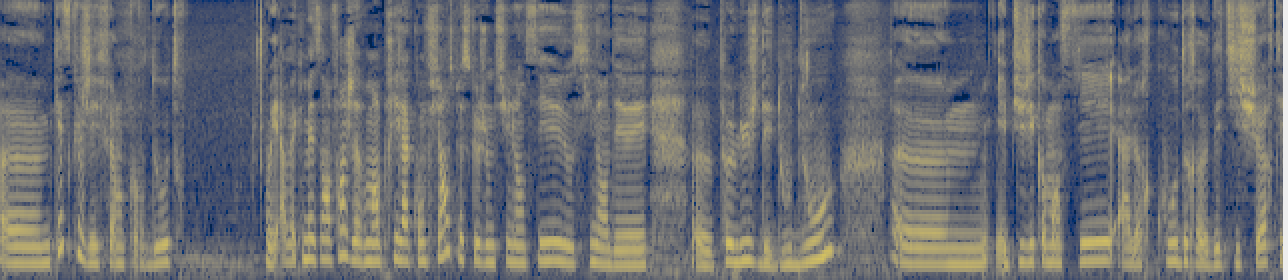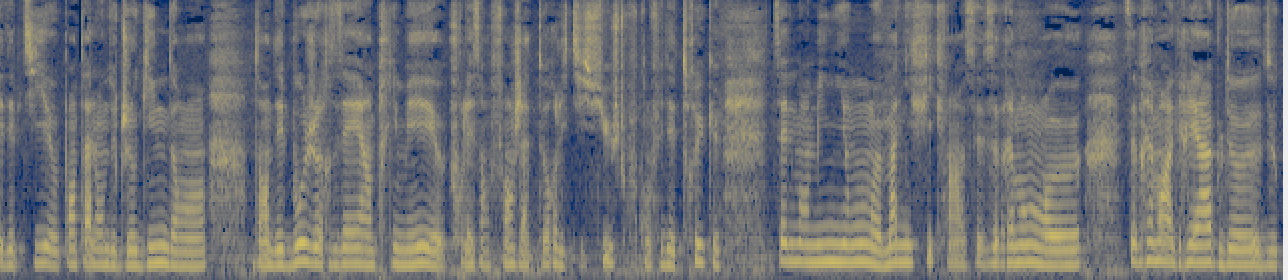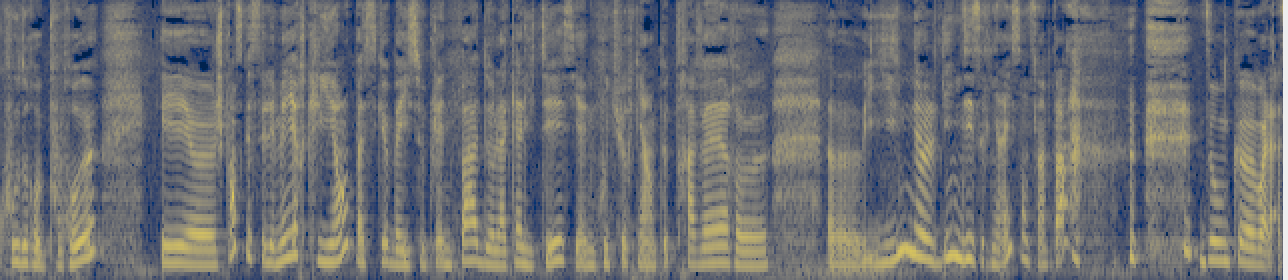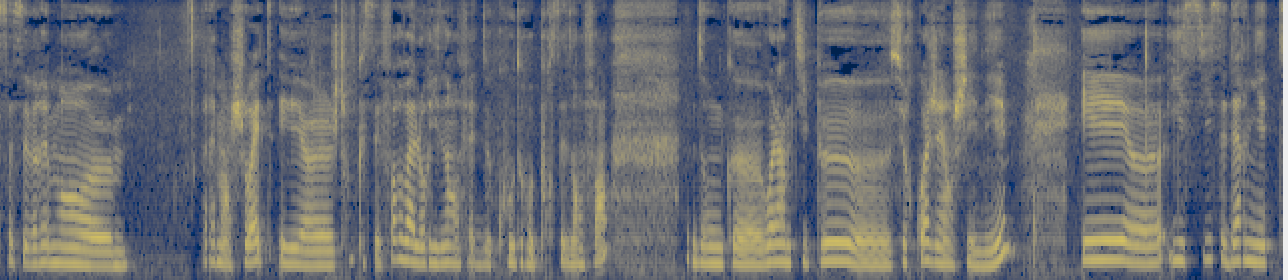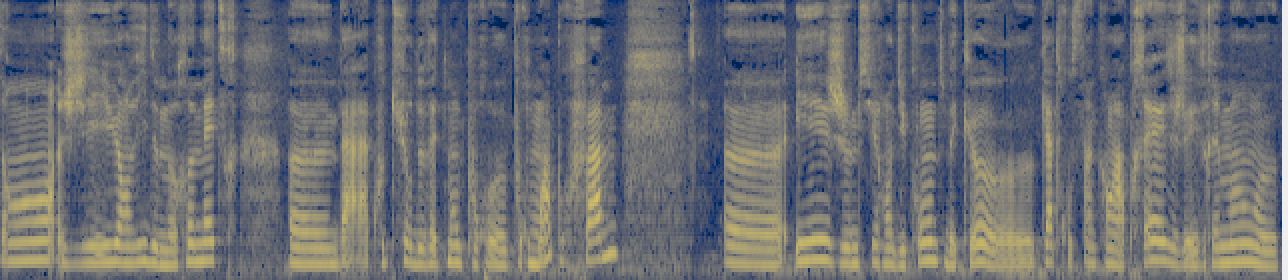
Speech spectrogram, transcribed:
Euh, qu'est-ce que j'ai fait encore d'autre? Oui, avec mes enfants, j'ai vraiment pris la confiance parce que je me suis lancée aussi dans des euh, peluches, des doudous. Euh, et puis j'ai commencé à leur coudre des t-shirts et des petits pantalons de jogging dans dans des beaux jerseys imprimés pour les enfants. J'adore les tissus. Je trouve qu'on fait des trucs tellement mignons, magnifiques. Enfin, c'est vraiment c'est vraiment agréable de, de coudre pour eux. Et je pense que c'est les meilleurs clients parce que bah, ils se plaignent pas de la qualité. S'il y a une couture qui a un peu de travers, ils, ne, ils ne disent rien, ils sont sympas. Donc voilà, ça c'est vraiment vraiment chouette et euh, je trouve que c'est fort valorisant en fait de coudre pour ses enfants. Donc euh, voilà un petit peu euh, sur quoi j'ai enchaîné. Et ici ces derniers temps, j'ai eu envie de me remettre bah, à la couture de vêtements pour pour moi, pour femmes. Euh, et je me suis rendu compte bah, que euh, 4 ou 5 ans après, j'ai vraiment euh,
